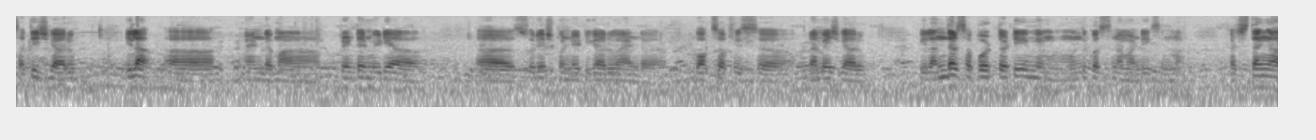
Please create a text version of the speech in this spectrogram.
సతీష్ గారు ఇలా అండ్ మా print and media Suresh Kondetti garu and box ఆఫీస్ రమేష్ గారు వీళ్ళందరి సపోర్ట్ తోటి మేము ముందుకు వస్తున్నామండి ఈ సినిమా. ఖచ్చితంగా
